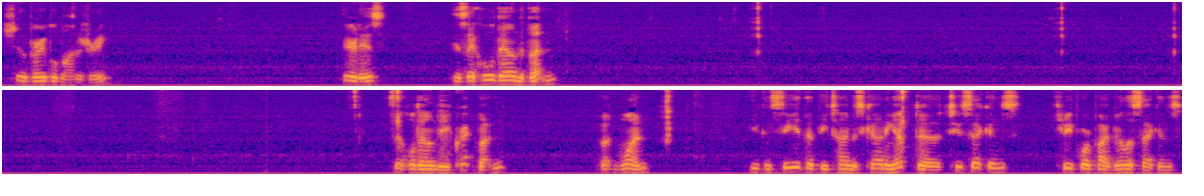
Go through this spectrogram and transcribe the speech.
show variable monitoring. There it is. As I hold down the button, So hold down the correct button, button 1, you can see that the time is counting up to 2 seconds, 345 milliseconds,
